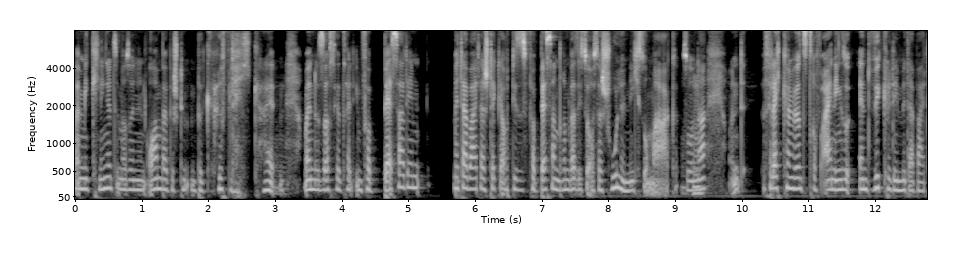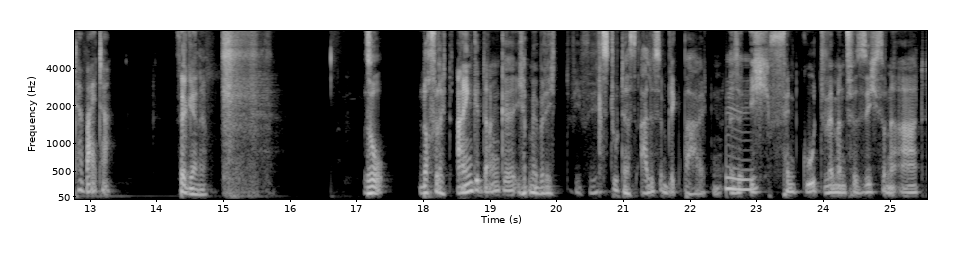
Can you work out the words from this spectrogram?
bei mir klingelt es immer so in den Ohren bei bestimmten Begrifflichkeiten. Und wenn du sagst jetzt halt ihm verbessere den Mitarbeiter, steckt ja auch dieses Verbessern drin, was ich so aus der Schule nicht so mag. So, Mhm. ne? Und vielleicht können wir uns darauf einigen, so entwickel den Mitarbeiter weiter. Sehr gerne. So, noch vielleicht ein Gedanke. Ich habe mir überlegt, wie willst du das alles im Blick behalten? Also Mhm. ich fände gut, wenn man für sich so eine Art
